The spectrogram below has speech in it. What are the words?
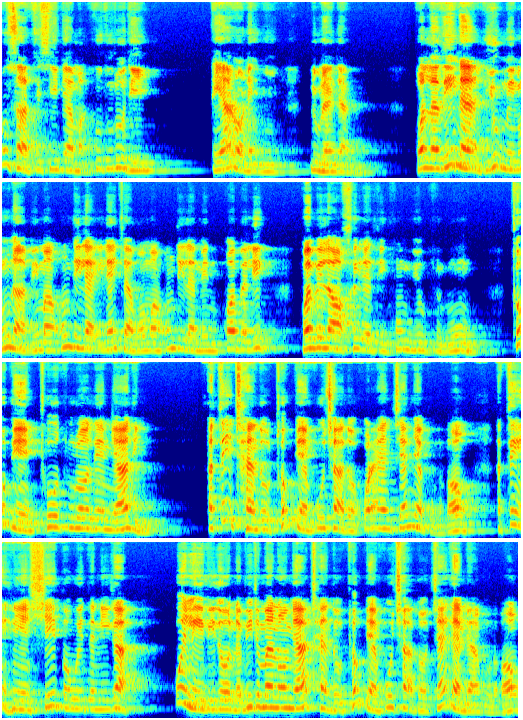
ဥစ္စာပစ္စည်းများမှထိုသူတို့သည်တရားတော်နှင့်အညီလူလန်းကြသည်ဝလဒီနယူမီနူနာဘီမာအွန်တီလာအီလိုက်ချာဝမာအွန်တီလာမင်ကွာဘလိဝဘီလာအခီရတီဟွမ်ယူဖူနူ ထို့ပြင်ထိုသူတော်စင်များသည်အသင့်ထံသို့ထုတ်ပြန်ပို့ချသောကုရ်အန်ကျမ်းမြတ်ကို၎င်းအသင့်အလျင်ရှေးပဝေသနီကပွင့်လေပြီးသောနဗီတမန်တော်များထံသို့ထုတ်ပြန်ပို့ချသောကျမ်းဂန်များကို၎င်း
